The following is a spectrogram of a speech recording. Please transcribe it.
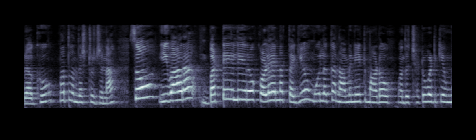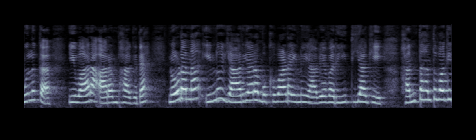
ರಘು ಮತ್ತು ಒಂದಷ್ಟು ಜನ. ಸೊ ಈ ವಾರ ಬಟ್ಟೆಯಲ್ಲಿ ಇರೋ ಕೊಳೆಯನ್ನು ತೆಗೆಯೋ ಮೂಲಕ ನಾಮಿನೇಟ್ ಮಾಡೋ ಒಂದು ಚಟುವಟಿಕೆ ಮೂಲಕ ಈ ವಾರ ಆರಂಭ ಆಗಿದೆ. ನೋಡೋಣ, ಇನ್ನು ಯಾರ್ಯಾರ ಮುಖವಾಡ, ಇನ್ನು ಯಾವ್ಯಾವ ರೀತಿಯಾಗಿ ಹಂತ ಹಂತವಾಗಿ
